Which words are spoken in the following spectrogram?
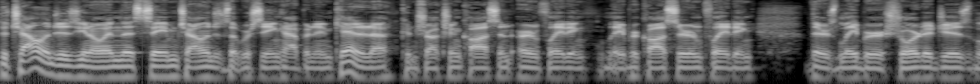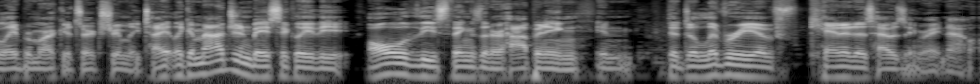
the challenges, you know, and the same challenges that we're seeing happen in Canada, construction costs are inflating, labor costs are inflating. There's labor shortages, the labor markets are extremely tight. Like imagine basically the all of these things that are happening in the delivery of Canada's housing right now,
